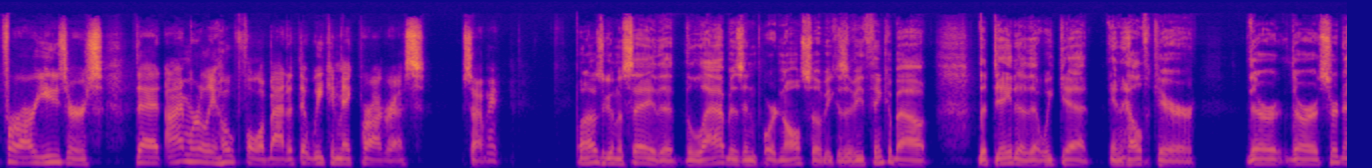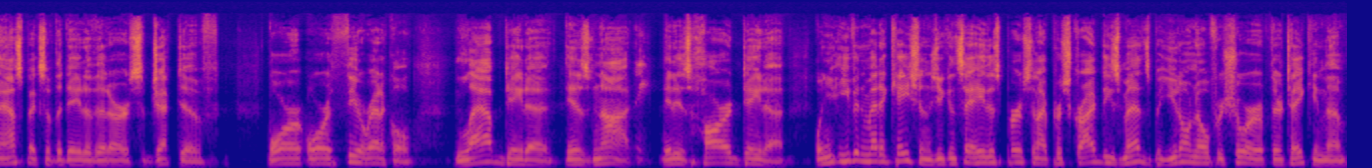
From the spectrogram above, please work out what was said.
for our users that I'm really hopeful about it that we can make progress. So. Right. Well, I was going to say that the lab is important also because if you think about the data that we get in healthcare, there there are certain aspects of the data that are subjective or or theoretical Lab data is not. It is hard data. When you even medications, you can say, hey, this person, I prescribed these meds, but you don't know for sure if they're taking them.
